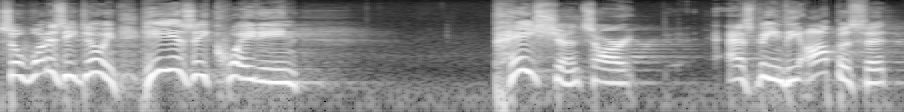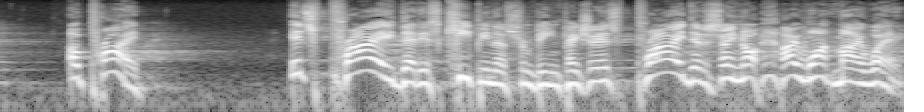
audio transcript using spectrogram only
So, what is he doing? He is equating patience or as being the opposite of pride. It's pride that is keeping us from being patient. It's pride that is saying, No, I want my way.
